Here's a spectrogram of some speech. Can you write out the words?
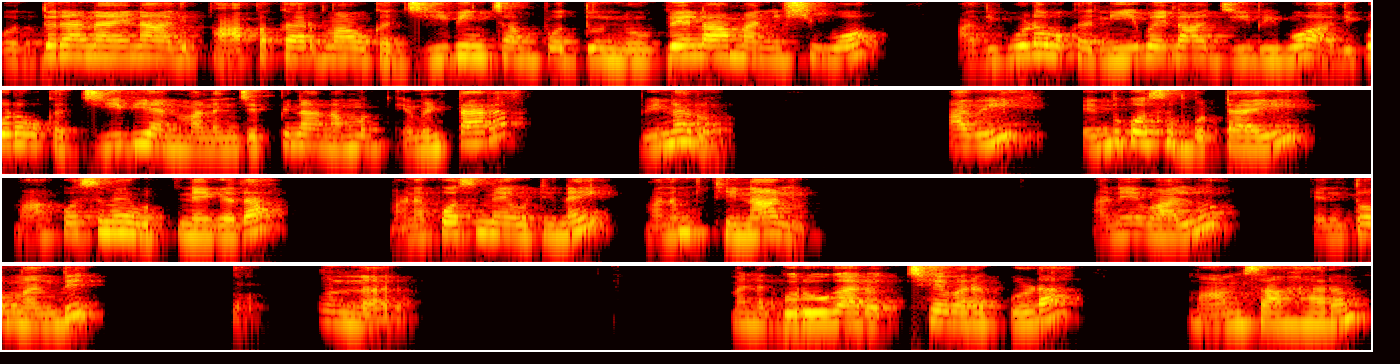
వద్దురా నాయన అది పాపకర్మ ఒక జీవిని చంపొద్దు. నువ్వెలా మనిషివో అది కూడా ఒక నీవెలా జీవివో అది కూడా ఒక జీవి అని మనం చెప్పినా నమ్ము వింటారా? వినరు. అవి ఎందుకోసం పుట్టాయి? మా కోసమే పుట్టినాయి కదా. మన కోసమే పుట్టినాయి. మనం తినాలి. అనేవాళ్ళు ఎంతోమంది ఉన్నారు. మన గురువు గారు వచ్చే వరకు కూడా మాంసాహారం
